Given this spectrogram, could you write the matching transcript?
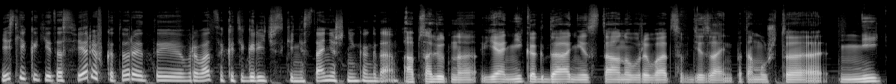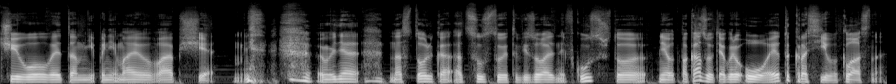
Есть ли какие-то сферы, в которые ты врываться категорически не станешь никогда? Абсолютно. Я никогда не стану врываться в дизайн, потому что ничего в этом не понимаю вообще. У меня настолько отсутствует визуальный вкус, что мне вот показывают, я говорю, о, это красиво, классно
